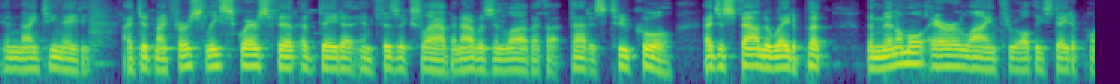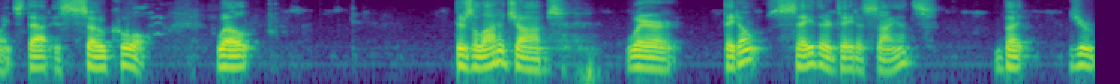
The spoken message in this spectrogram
in 1980. I did my first least squares fit of data in physics lab and I was in love. I thought that is too cool. I just found a way to put the minimal error line through all these data points. That is so cool. Well, there's a lot of jobs where they don't say they're data science, but you're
